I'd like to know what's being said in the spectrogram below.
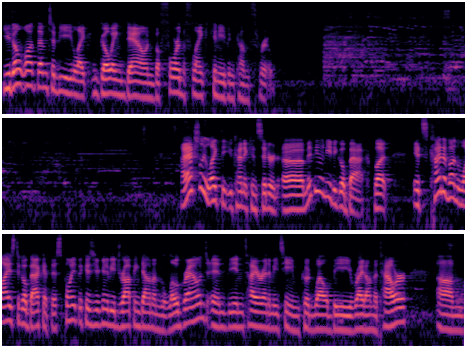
You don't want them to be like going down before the flank can even come through. I actually like that you kind of considered, uh, maybe I need to go back, but it's kind of unwise to go back at this point because you're going to be dropping down on the low ground and the entire enemy team could well be right on the tower. Um,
